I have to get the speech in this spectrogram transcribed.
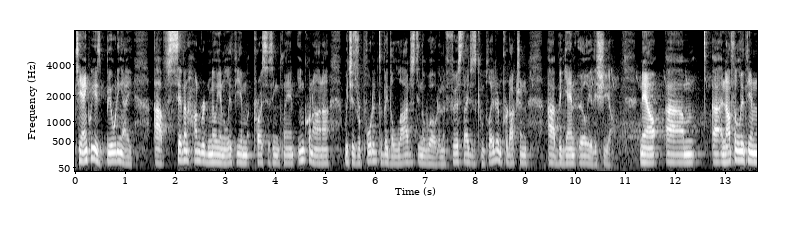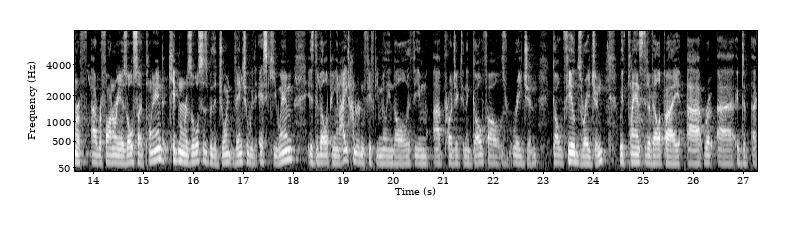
Tianqi is building a uh, 700 million lithium processing plant in Kwinana, which is reported to be the largest in the world. And the first stage is completed and production uh, began earlier this year. Now, um, uh, another lithium ref, uh, refinery is also planned. Kidman Resources, with a joint venture with SQM, is developing an $850 million lithium uh, project in the Goldfields region, Goldfields region, with plans to develop a, uh, uh, a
